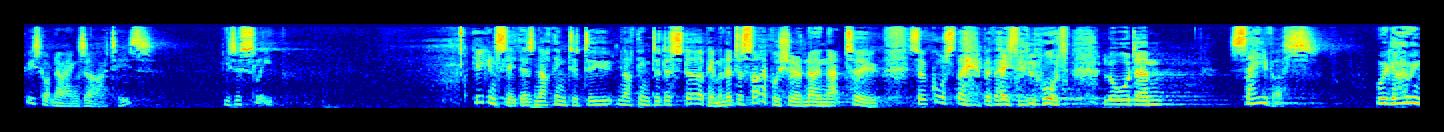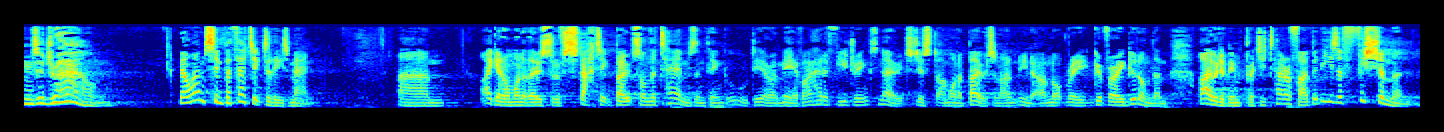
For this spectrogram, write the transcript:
He's got no anxieties. He's asleep. He can sleep. There's nothing to do, nothing to disturb him. And the disciples should have known that too. So of course they, but they say, Lord, Lord, um, save us. We're going to drown. Now I'm sympathetic to these men. Um, I get on one of those sort of static boats on the Thames and think, oh dear, oh me, have I had a few drinks? No, it's just I'm on a boat and I'm, you know, I'm not very good, very good on them. I would have been pretty terrified. But these are fishermen.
